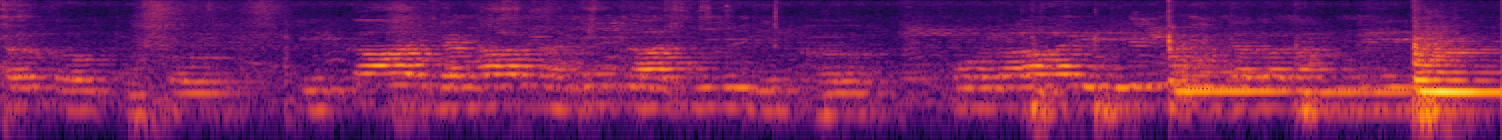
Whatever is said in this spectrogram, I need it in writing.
सकपुट एका जनार्दनी लाजी लेख कोराई जगदंबे।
